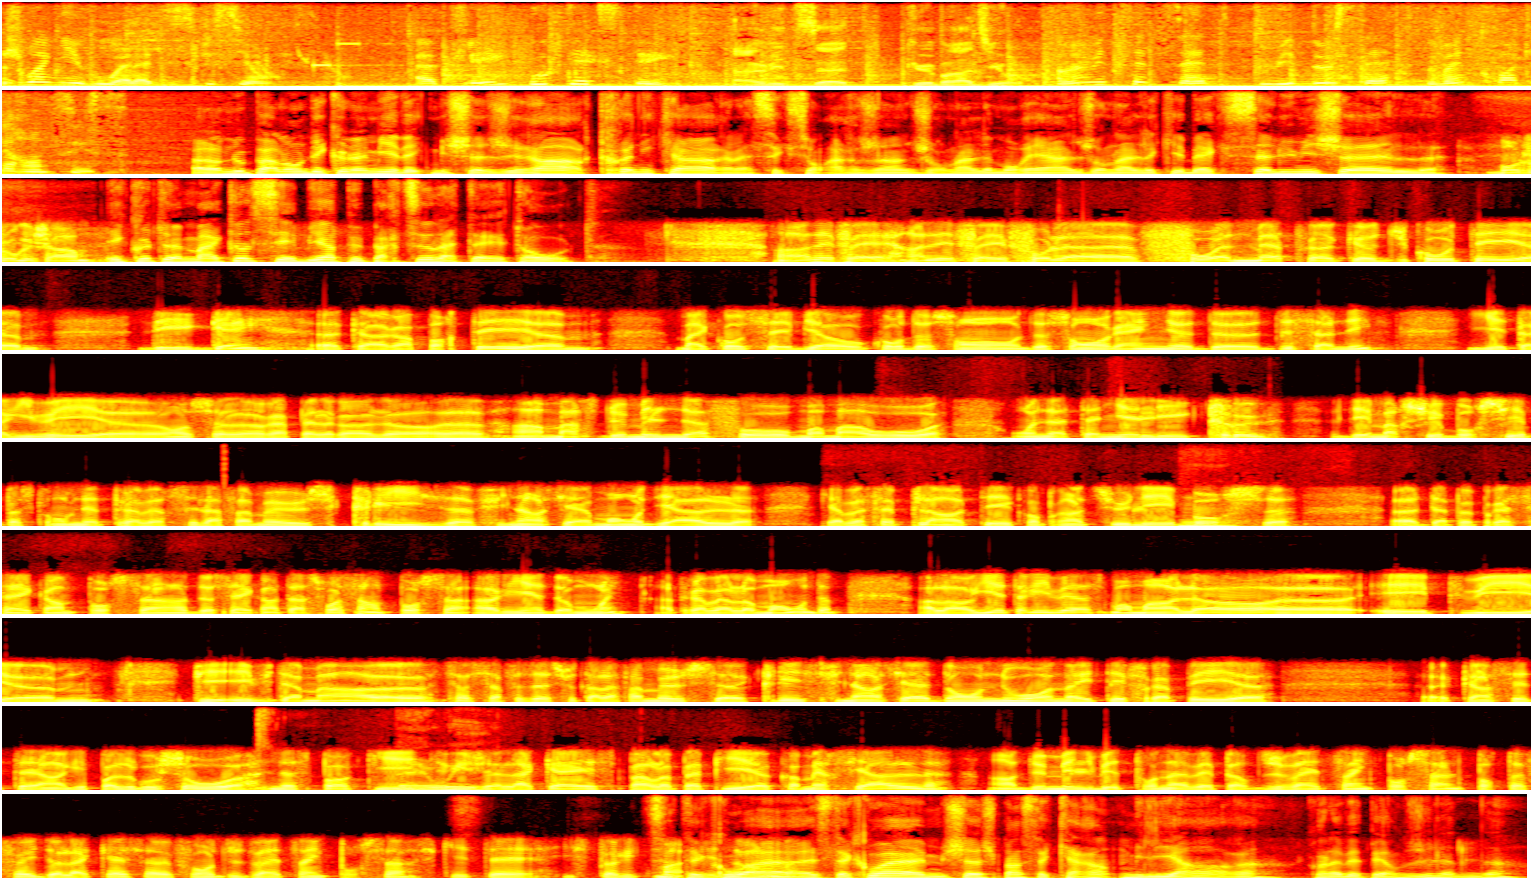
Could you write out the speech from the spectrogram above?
Joignez-vous à la discussion. Appelez ou textez. 187 Cube Radio. 1877 827 2346. Alors, nous parlons d'économie avec Michel Gérard, chroniqueur à la section argent du Journal de Montréal, Journal de Québec. Salut, Michel. Bonjour, Richard. Écoute, Michael Sebia peut partir la tête haute. En effet, en effet. Il faut, faut admettre que du côté euh, des gains euh, qu'a rapporté euh, Michael Sebia au cours de son, de son règne de dix années, il est arrivé, euh, on se le rappellera, euh, en mars 2009, au moment où euh, on atteignait les creux des marchés boursiers parce qu'on venait de traverser la fameuse crise financière mondiale qui avait fait planter, comprends-tu, les hmm. bourses d'à peu près 50% de 50 à 60% à rien de moins à travers le monde. Alors, il est arrivé à ce moment-là et puis, puis évidemment, ça, ça faisait suite à la fameuse crise financière dont nous, on a été frappés euh, quand c'était Henri-Paul Rousseau, euh, n'est-ce pas, qui ben dirigeait la caisse par le papier euh, commercial. En 2008, on avait perdu 25% Le portefeuille de la caisse avait fondu de 25% ce qui était historiquement C'était quoi, c'était quoi, Michel? Je pense que c'était 40 milliards hein, qu'on avait perdu là-dedans.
